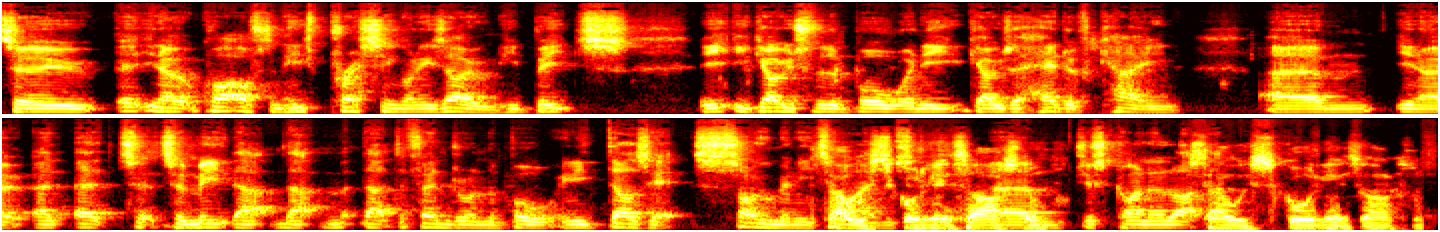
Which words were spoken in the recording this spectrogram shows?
to, you know, quite often he's pressing on his own. He beats, he, he goes for the ball and he goes ahead of Kane. Um, you know, uh, uh, to, to, meet that that that defender on the ball, and he does it so many That's times. How he scored against Arsenal. Um, just kind of like That's how he scored against Arsenal.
